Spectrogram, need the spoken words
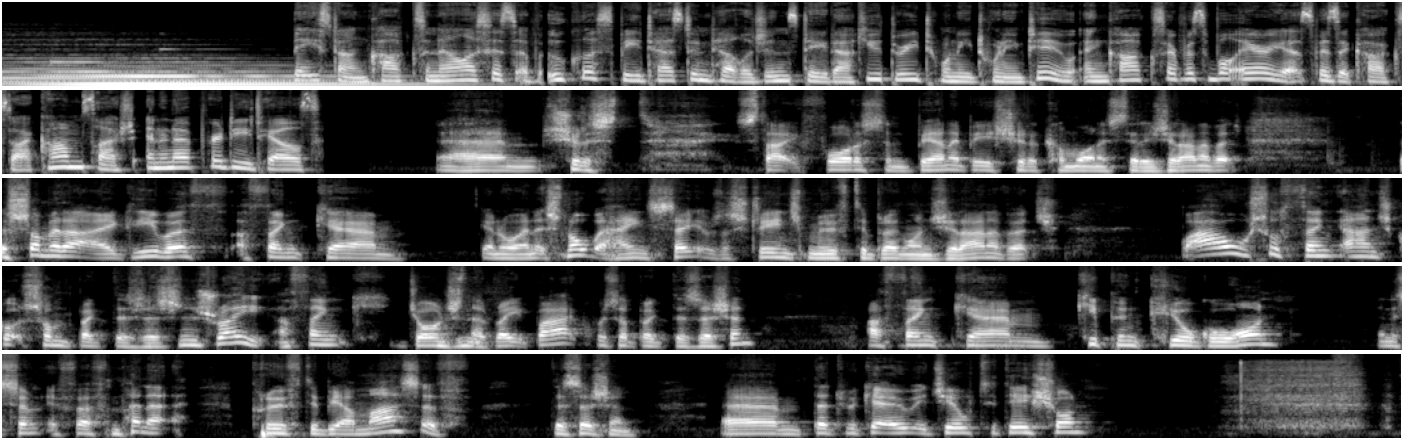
based on Cox analysis of Ookla speed test intelligence data Q3 2022 and Cox serviceable areas. Visit cox.com slash internet for details. Um, should have started Forrest and Bernabei should have come on instead of Juranovic. There's some of that I agree with. I think, um, you know, and it's not with hindsight. It was a strange move to bring on Juranovic. But I also think Ange got some big decisions right. I think Johnston mm-hmm. at right back was a big decision. I think um, keeping Kyogo on in the 75th minute proved to be a massive decision. Um, did we get out of jail today, Sean?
